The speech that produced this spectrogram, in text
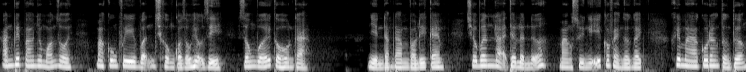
ăn biết bao nhiêu món rồi mà cung phi vẫn không có dấu hiệu gì giống với cầu hôn cả. Nhìn đăm đăm vào ly kem, Triệu Bân lại thêm lần nữa mang suy nghĩ có vẻ ngơ ngác khi mà cô đang tưởng tượng,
